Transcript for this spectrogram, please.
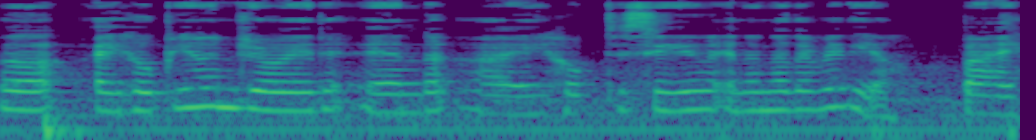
Well, I hope you enjoyed and I hope to see you in another video. Bye.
